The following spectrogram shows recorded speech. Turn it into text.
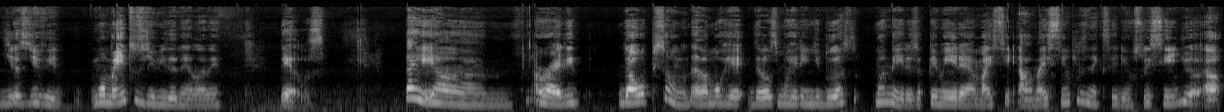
dias de vida, momentos de vida dela, né? Delas. Daí a, a Riley dá a opção dela morrer, delas morrerem de duas maneiras. A primeira é a mais, a mais simples, né? Que seria um suicídio. A,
